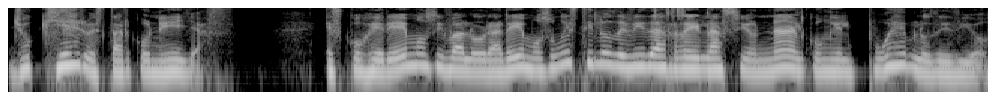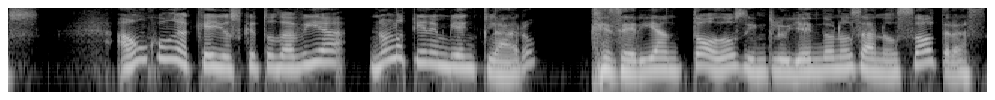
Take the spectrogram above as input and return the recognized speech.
Yo quiero estar con ellas. Escogeremos y valoraremos un estilo de vida relacional con el pueblo de Dios, aun con aquellos que todavía no lo tienen bien claro, que serían todos, incluyéndonos a nosotras.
